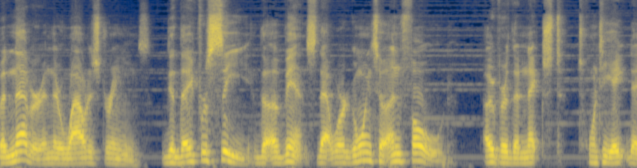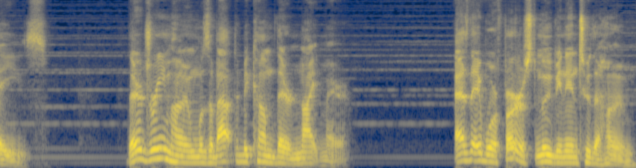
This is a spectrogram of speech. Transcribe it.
But never in their wildest dreams did they foresee the events that were going to unfold over the next 28 days. Their dream home was about to become their nightmare. As they were first moving into the home,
